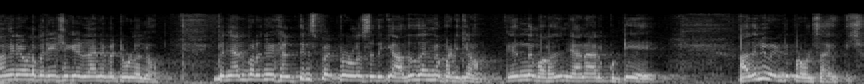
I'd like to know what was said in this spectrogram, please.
അങ്ങനെയുള്ള പരീക്ഷയ്ക്ക് എഴുതാനേ പറ്റുള്ളല്ലോ. ഇപ്പം ഞാൻ പറഞ്ഞു ഹെൽത്ത് ഇൻസ്പെക്ടർ ഉള്ള സ്ഥിതിക്ക് അത് തന്നെ പഠിക്കണം എന്ന് പറഞ്ഞ് ഞാൻ ആ കുട്ടിയെ അതിനുവേണ്ടി പ്രോത്സാഹിപ്പിച്ചു.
